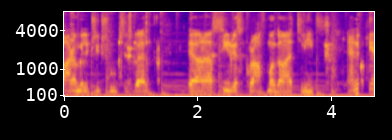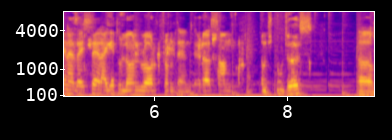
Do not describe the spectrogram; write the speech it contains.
paramilitary troops as well there are serious Krav Maga athletes. And again as i said i get to learn a lot from them. There are some some shooters. Um,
